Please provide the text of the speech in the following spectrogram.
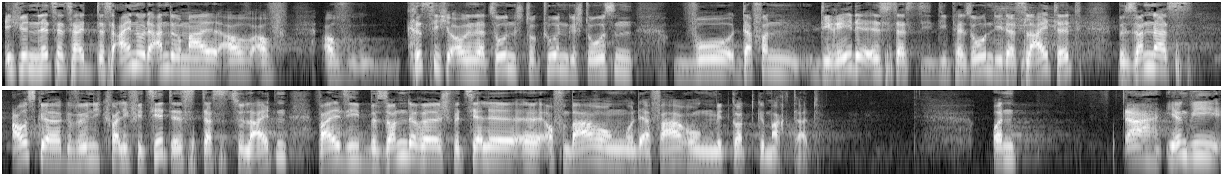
ich bin in letzter Zeit das eine oder andere Mal auf, auf, auf christliche Organisationen, Strukturen gestoßen, wo davon die Rede ist, dass die, die Person, die das leitet, besonders außergewöhnlich qualifiziert ist, das zu leiten, weil sie besondere, spezielle äh, Offenbarungen und Erfahrungen mit Gott gemacht hat. Und ah, irgendwie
